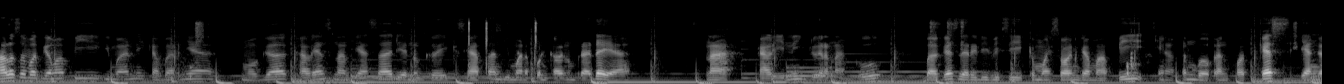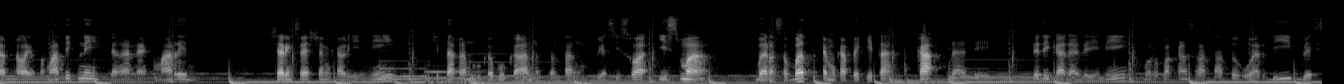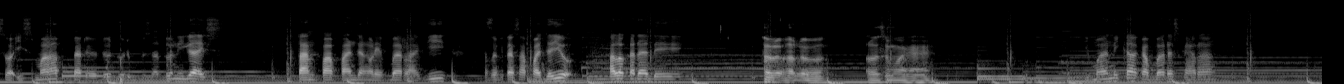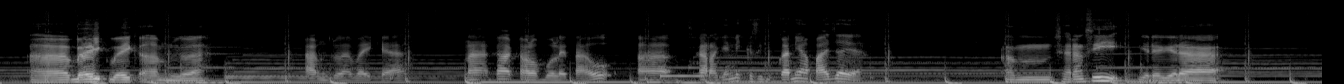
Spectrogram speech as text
Halo Sobat Gamapi, gimana nih kabarnya? Semoga kalian senantiasa dianugerahi kesehatan di mana pun kalian berada ya. Nah, kali ini giliran aku, Bagas dari Divisi Kemahasiswaan Gamapi yang akan membawakan podcast yang gak kalah informatif nih dengan yang kemarin. Sharing session kali ini, kita akan buka-bukaan tentang beasiswa ISMA bareng sobat MKP kita, Kak Dade. Jadi Kak Dade ini merupakan salah satu wardi beasiswa ISMA periode 2021 nih guys tanpa panjang lebar lagi, langsung kita sapa aja yuk. Halo Kak Dade. Halo, halo. Halo semuanya. Gimana nih Kak kabarnya sekarang? Uh, baik, baik. Alhamdulillah. Alhamdulillah baik ya. Nah Kak, kalau boleh tahu, uh, sekarang ini kesibukannya apa aja ya? Um, sekarang sih gara-gara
